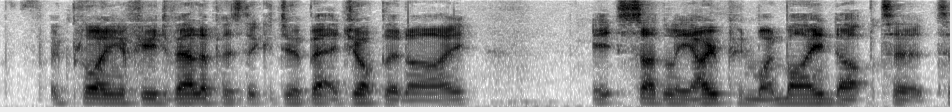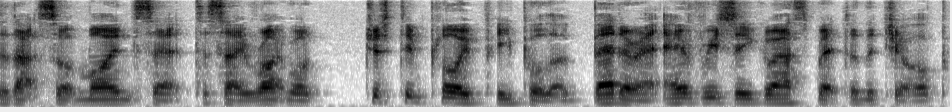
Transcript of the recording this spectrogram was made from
employing a few developers that could do a better job than I, it suddenly opened my mind up to, to that sort of mindset to say, right, well, just employ people that are better at every single aspect of the job,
